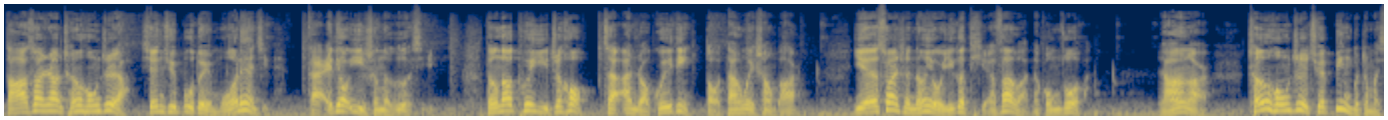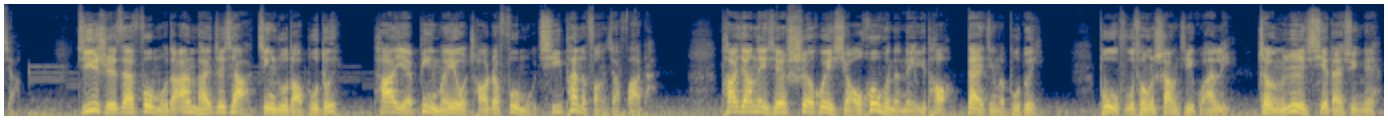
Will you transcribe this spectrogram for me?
打算让陈洪志啊先去部队磨练几年，改掉一生的恶习，等到退役之后再按照规定到单位上班，也算是能有一个铁饭碗的工作吧。然而，陈洪志却并不这么想，即使在父母的安排之下进入到部队，他也并没有朝着父母期盼的方向发展。他将那些社会小混混的那一套带进了部队，不服从上级管理，整日懈怠训练，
